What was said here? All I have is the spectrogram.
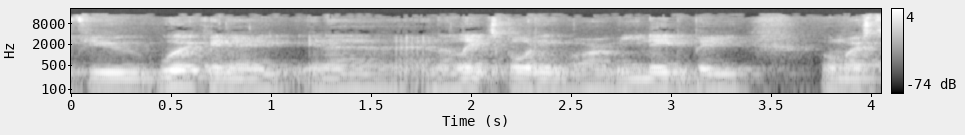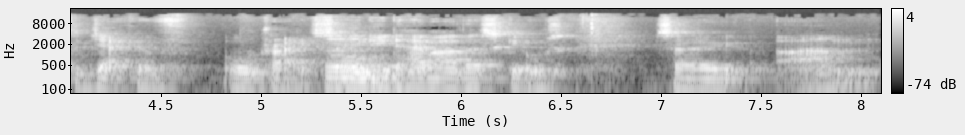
if you work in a in a, an elite sporting environment, you need to be almost a jack of all trades. So, you Mm. need to have other skills. So, um,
